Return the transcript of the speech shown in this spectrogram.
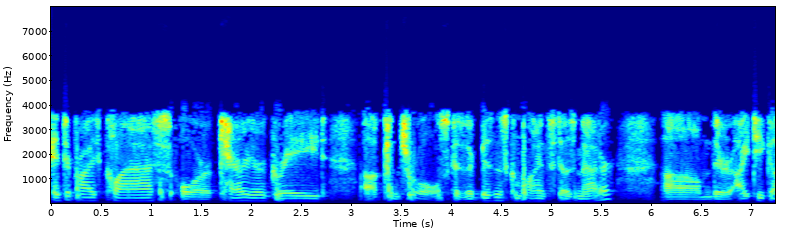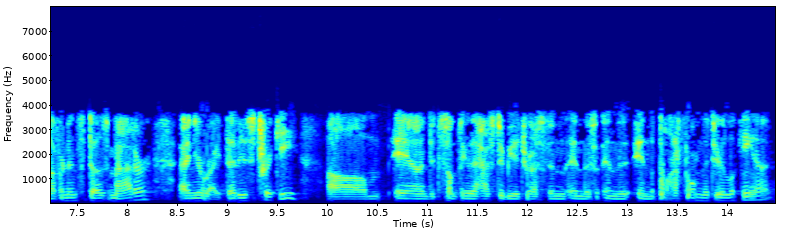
enterprise class or carrier grade uh, controls because their business compliance does matter, um, their IT governance does matter, and you're right, that is tricky, um, and it's something that has to be addressed in, in, this, in, the, in the platform that you're looking at.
